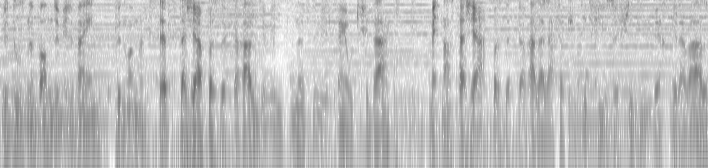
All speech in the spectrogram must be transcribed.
Le 12 novembre 2020, Benoît Morissette, stagiaire postdoctoral 2019-2020 au CRIDAC, maintenant stagiaire postdoctoral à la Faculté de philosophie de l'Université Laval,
